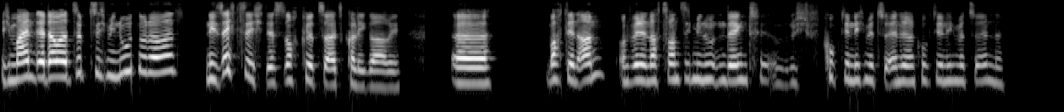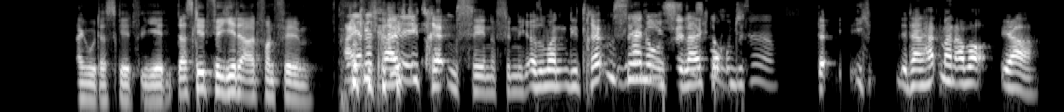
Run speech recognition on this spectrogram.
Ich meine, der dauert 70 Minuten oder was? Nee, 60. Der ist noch kürzer als Caligari. Äh, macht den an und wenn ihr nach 20 Minuten denkt, ich guck den nicht mehr zu Ende, dann guckt ihr nicht mehr zu Ende. Na gut, das geht für jeden. Das geht für jede Art von Film. Eigentlich reicht natürlich. die Treppenszene, finde ich. Also man, die Ja, Treppenszene die und ist- die ist vielleicht noch ein bisschen. Ja. Ich, dann hat man aber, ja.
